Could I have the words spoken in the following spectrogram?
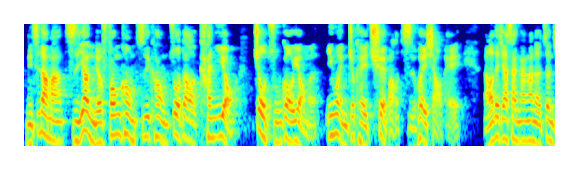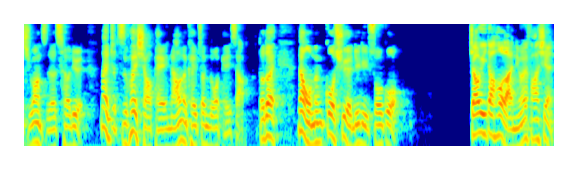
你知道吗？只要你的风控、资控做到堪用，就足够用了，因为你就可以确保只会小赔，然后再加上刚刚的正期望值的策略，那你就只会小赔，然后呢可以赚多赔少，对不对？那我们过去也屡屡说过，交易到后来你会发现，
